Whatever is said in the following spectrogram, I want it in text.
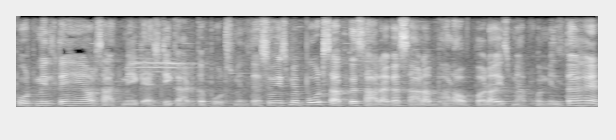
पोर्ट मिलते हैं और साथ में एक एच डी कार्ड का पोर्ट्स मिलता है। सो इसमें पोर्ट्स आपका सारा का सारा भरा पड़ा इसमें आपको मिलता है।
